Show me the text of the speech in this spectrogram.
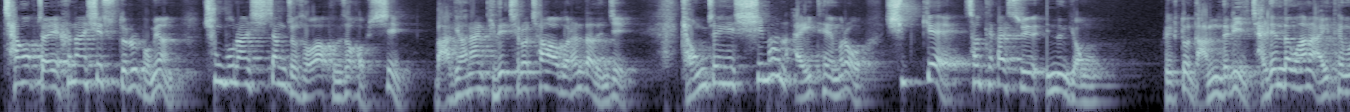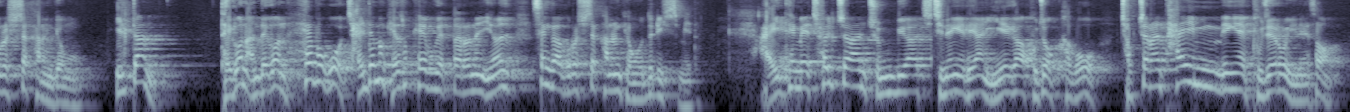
창업자의 흔한 실수들을 보면 충분한 시장 조사와 분석 없이 막연한 기대치로 창업을 한다든지 경쟁이 심한 아이템으로 쉽게 선택할 수 있는 경우 그리고 또 남들이 잘 된다고 하는 아이템으로 시작하는 경우 일단 되건 안 되건 해보고 잘 되면 계속 해보겠다라는 이런 생각으로 시작하는 경우들이 있습니다. 아이템의 철저한 준비와 진행에 대한 이해가 부족하고 적절한 타이밍의 부재로 인해서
